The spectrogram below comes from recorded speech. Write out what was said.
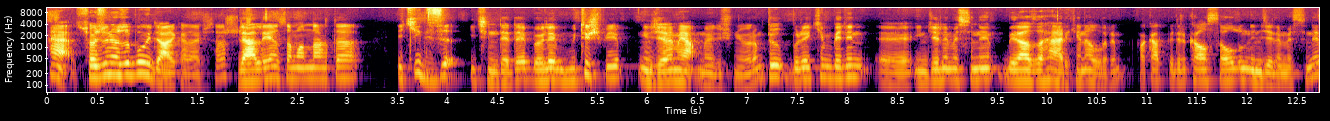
Ha, sözün özü buydu arkadaşlar. İlerleyen zamanlarda iki dizi içinde de böyle müthiş bir inceleme yapmayı düşünüyorum. Şu Breaking Bad'in e, incelemesini biraz daha erken alırım. Fakat Better Call Saul'un incelemesini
